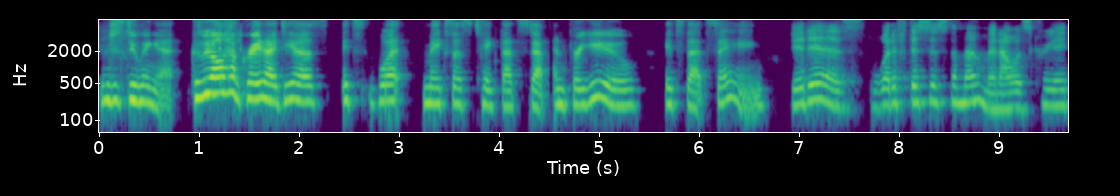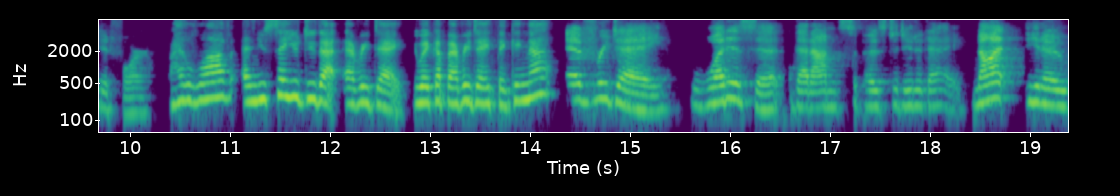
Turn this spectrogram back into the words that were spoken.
And just doing it. Because we all have great ideas. It's what makes us take that step. And for you, it's that saying it is. What if this is the moment I was created for? I love, and you say you do that every day. You wake up every day thinking that? Every day what is it that I'm supposed to do today? Not, you know,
